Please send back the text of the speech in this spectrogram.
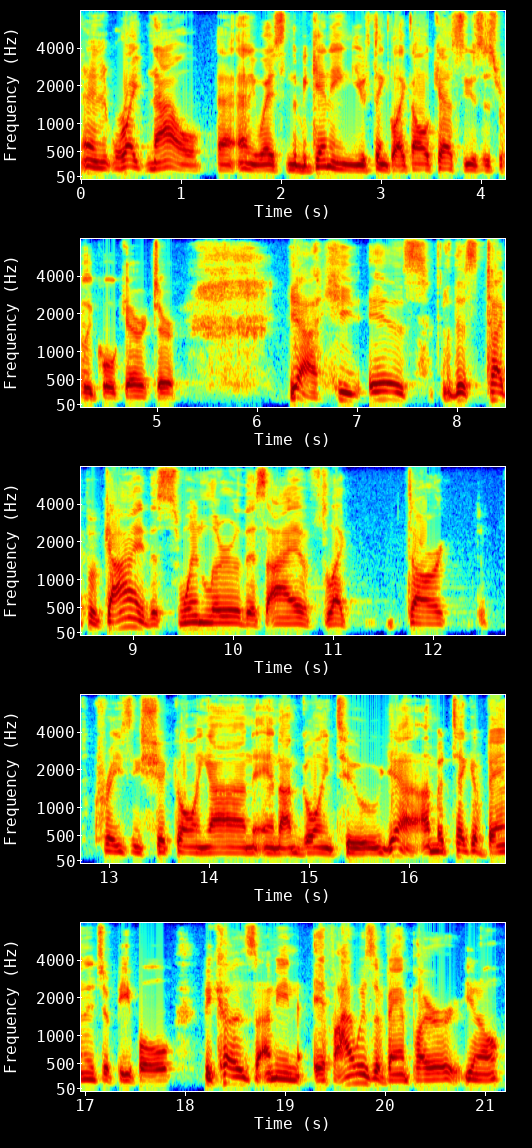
and right now, uh, anyways, in the beginning, you think like, oh, Cassidy's this really cool character. Yeah, he is this type of guy, this swindler, this I have like dark, crazy shit going on, and I'm going to, yeah, I'm going to take advantage of people because, I mean, if I was a vampire, you know,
